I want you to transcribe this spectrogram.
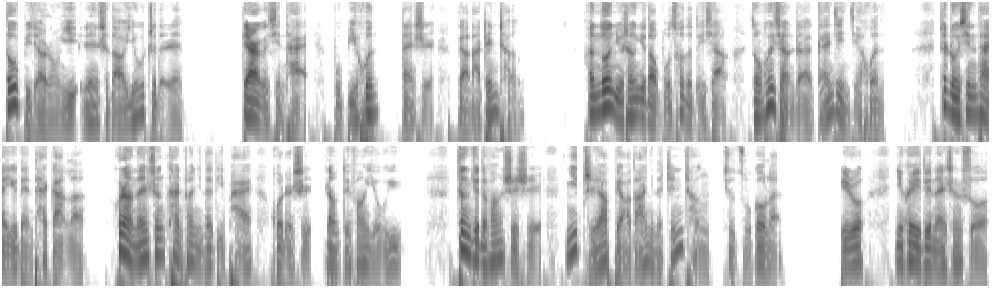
都比较容易认识到优质的人。第二个心态，不逼婚，但是表达真诚。很多女生遇到不错的对象，总会想着赶紧结婚，这种心态有点太赶了，会让男生看穿你的底牌，或者是让对方犹豫。正确的方式是你只要表达你的真诚就足够了。比如，你可以对男生说：“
